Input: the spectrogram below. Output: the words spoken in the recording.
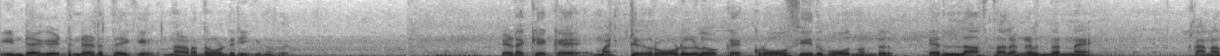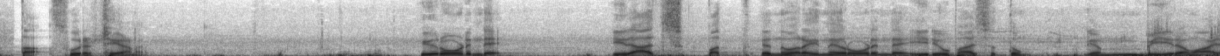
ഇന്ത്യ ഗേറ്റിന്റെ അടുത്തേക്ക് നടന്നുകൊണ്ടിരിക്കുന്നത്. ഇടയ്ക്കൊക്കെ മറ്റ് റോഡുകളുമൊക്കെ ക്രോസ് ചെയ്ത് പോകുന്നുണ്ട്. എല്ലാ സ്ഥലങ്ങളിലും തന്നെ കനത്ത സുരക്ഷയാണ്. ഈ റോഡിന്റെ ഈ രാജ്പത് എന്ന് പറയുന്ന റോഡിന്റെ ഇരുഭാശത്തും ഗംഭീരമായ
